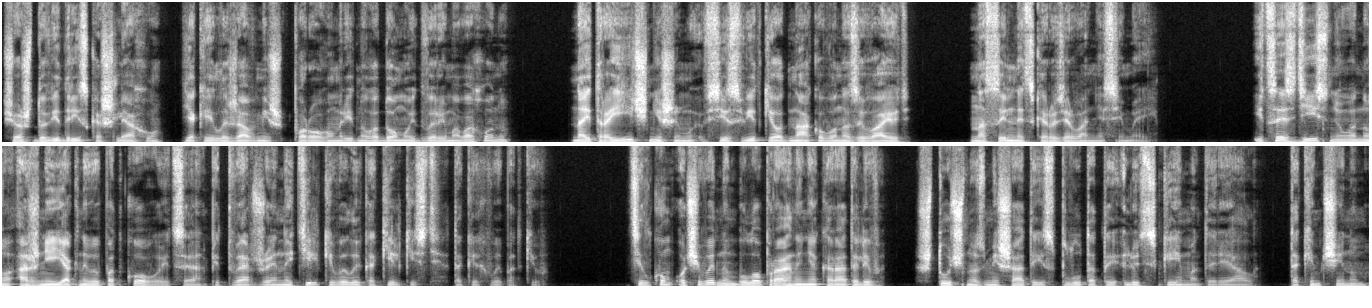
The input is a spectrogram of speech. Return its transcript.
Що ж до відрізка шляху, який лежав між порогом рідного дому і дверима вагону, найтрагічнішим всі свідки однаково називають насильницьке розірвання сімей. І це здійснювано аж ніяк не випадково, і це підтверджує не тільки велика кількість таких випадків. Цілком очевидним було прагнення карателів штучно змішати і сплутати людський матеріал таким чином,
